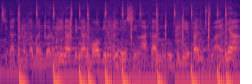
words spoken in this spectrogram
Jika teman-teman berminat dengan mobil ini silahkan menghubungi penjualnya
